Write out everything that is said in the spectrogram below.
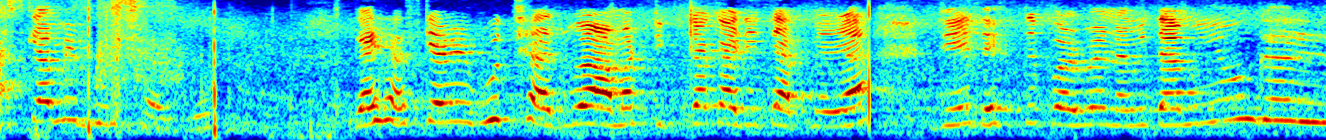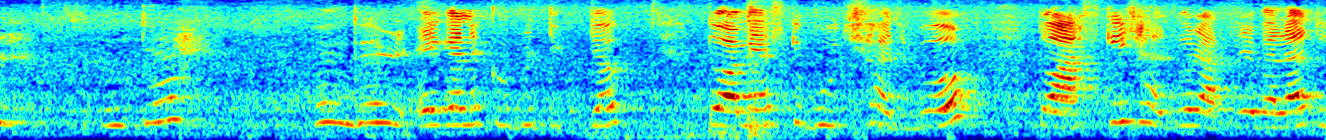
আজকে আমি ভূত সাজবো। গাইস আজকে আমি ভূত সাজবো। আমার টিকটক আইডিতে আপনারা যে দেখতে পারবেন আমি দামিও এখানে খুবই টিকটক তো আমি আজকে ভূত সাজবো। তো আজকেই সাজবো রাত্রেবেলা। তো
